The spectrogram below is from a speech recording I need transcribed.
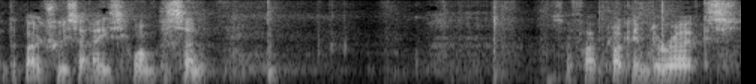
but the battery's at 81%. So if I plug in direct,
